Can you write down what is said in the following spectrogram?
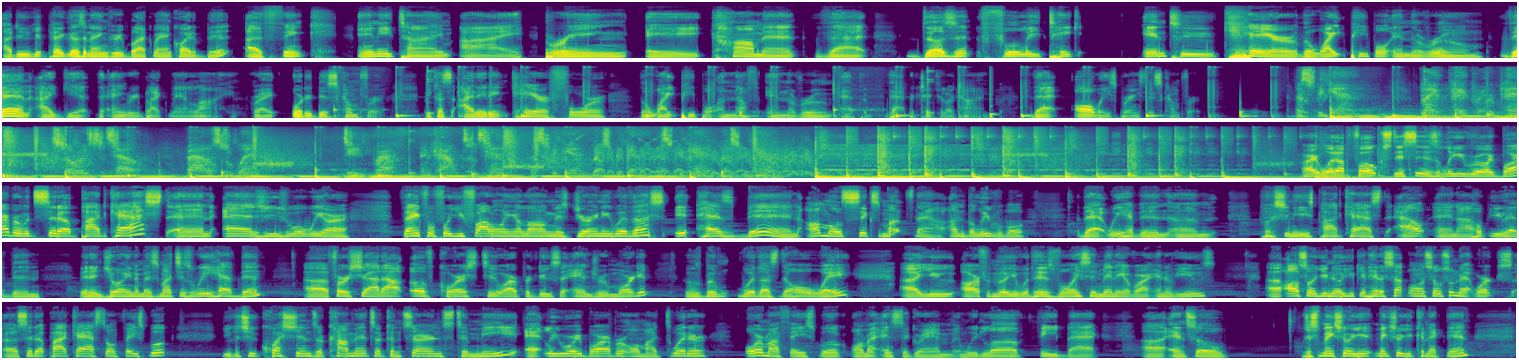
I do get pegged as an angry black man quite a bit. I think anytime I bring a comment that doesn't fully take into care the white people in the room, then I get the angry black man line, right? Or the discomfort because I didn't care for the white people enough in the room at the, that particular time. That always brings discomfort. Let's begin. Blank paper and pen, stories to tell, battles to win. Deep breath and count to ten. Let's begin. Let's begin. Let's begin. Let's begin. All right, what up, folks? This is Leroy Barber with Sit Up Podcast. And as usual, we are thankful for you following along this journey with us. It has been almost six months now. Unbelievable that we have been um, pushing these podcasts out. And I hope you have been, been enjoying them as much as we have been. Uh, first shout out, of course, to our producer, Andrew Morgan, who's been with us the whole way. Uh, you are familiar with his voice in many of our interviews. Uh, also, you know, you can hit us up on social networks, uh, Sit Up Podcast on Facebook. You can shoot questions or comments or concerns to me at Leroy Barber on my Twitter or my Facebook or my Instagram, and we love feedback. Uh, and so, just make sure you make sure you connect in.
